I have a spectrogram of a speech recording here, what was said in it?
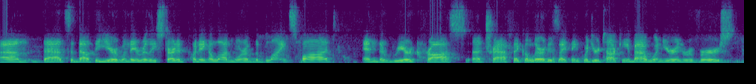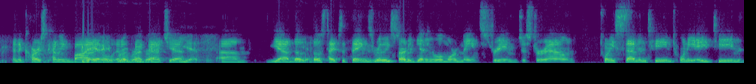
Um, that's about the year when they really started putting a lot more of the blind spot and the rear cross uh, traffic alert is, I think, what you're talking about when you're in reverse and a car's coming by, Right, it'll, it'll right, beep right. at you. Yes. Um, yeah, th- Yeah. those types of things really started getting a little more mainstream just around 2017, 2018,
